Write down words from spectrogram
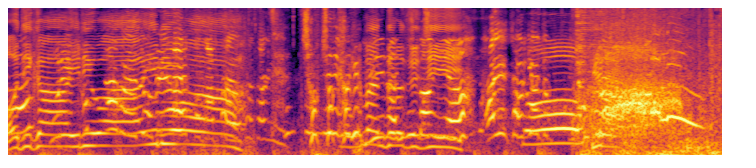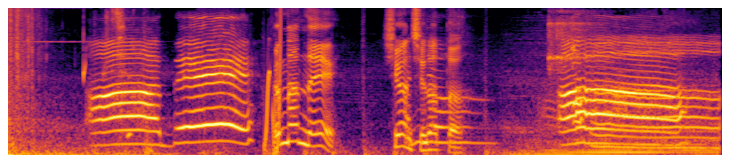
어디가 이리 와 이리 와 척척하게 만들어주지 아니 저기요 요. 야, 아, 네. 끝났네 시간 지났다 아.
